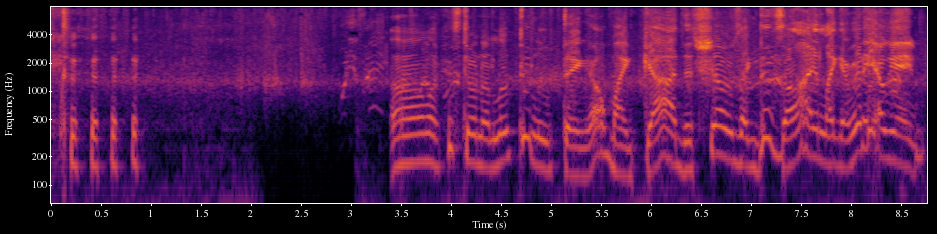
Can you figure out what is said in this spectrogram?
oh, look, it's doing a loop-de-loop -loop thing. Oh my god, this show is like designed like a video game.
